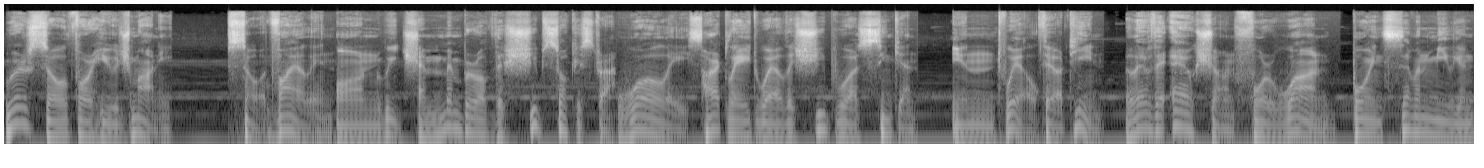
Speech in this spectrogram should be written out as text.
were sold for huge money. So violin on which a member of the ship's orchestra, Wallace, heart played while the ship was sinking in 1213 left the auction for $1.7 million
